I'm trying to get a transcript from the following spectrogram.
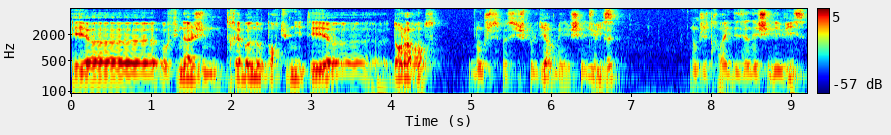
et euh, au final j'ai une très bonne opportunité euh, dans la vente donc je sais pas si je peux le dire mais chez Tu Levis peux. donc j'ai travaillé des années chez Levis.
